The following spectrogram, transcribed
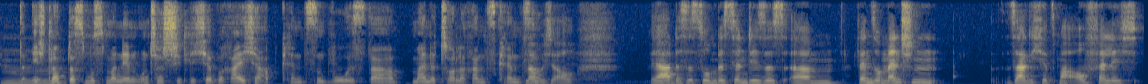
mhm. ich glaube, das muss man in unterschiedliche Bereiche abgrenzen. Wo ist da meine Toleranzgrenze? Glaube ich auch. Ja, das ist so ein bisschen dieses, ähm, wenn so Menschen, sage ich jetzt mal auffällig,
